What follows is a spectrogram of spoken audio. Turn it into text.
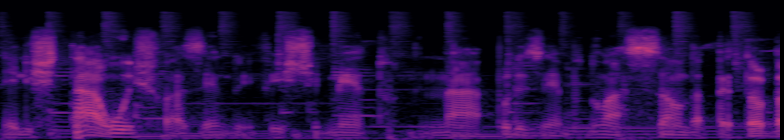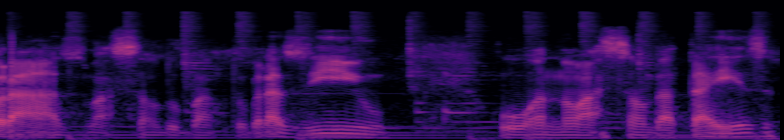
Ele está hoje fazendo investimento, na, por exemplo, numa ação da Petrobras, numa ação do Banco do Brasil, ou numa ação da Taesa,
